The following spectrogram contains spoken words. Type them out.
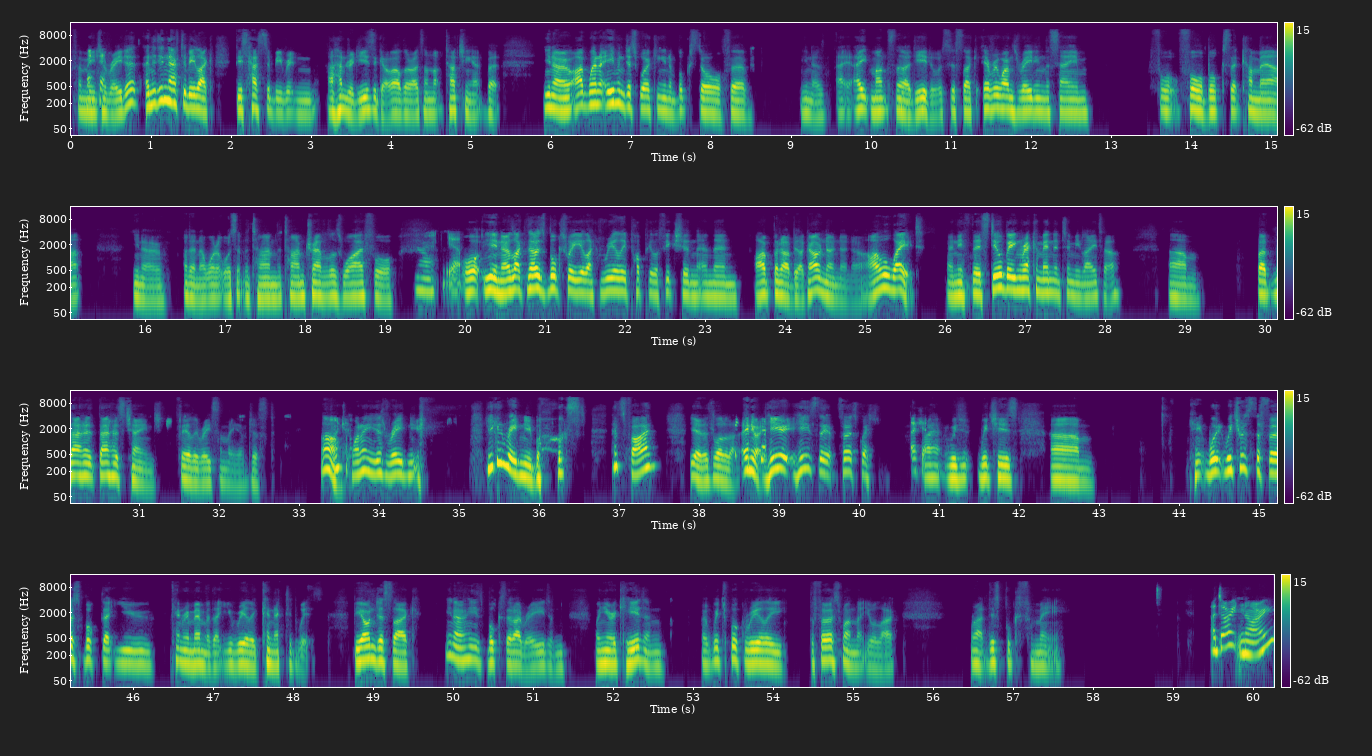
for me to read it. And it didn't have to be like this has to be written a hundred years ago, otherwise I'm not touching it. But you know, I when even just working in a bookstore for you know eight months that I did, it was just like everyone's reading the same four four books that come out. You know, I don't know what it was at the time, The Time Traveler's Wife, or Oh, yeah. or you know, like those books where you're like really popular fiction, and then I, but I'd be like, oh no, no, no, I will wait, and if they're still being recommended to me later, um, but that has, that has changed fairly recently. Of just, oh, Okay. why don't you just read new? you can read new books. That's fine. Yeah, there's a lot of that. Anyway, here here's the first question, Okay. I- which which is, um, can, which was the first book that you can remember that you really connected with, beyond just like you know, here's books that I read and when you're a kid, and but which book really the first one that you're like, right, this book's for me. I don't know.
